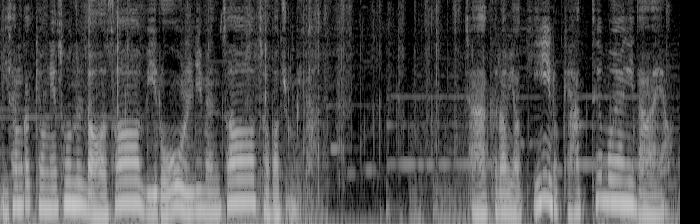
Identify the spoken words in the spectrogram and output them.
이 삼각형에 손을 넣어서 위로 올리면서 접어줍니다. 자, 그럼 여기 이렇게 하트 모양이 나와요.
